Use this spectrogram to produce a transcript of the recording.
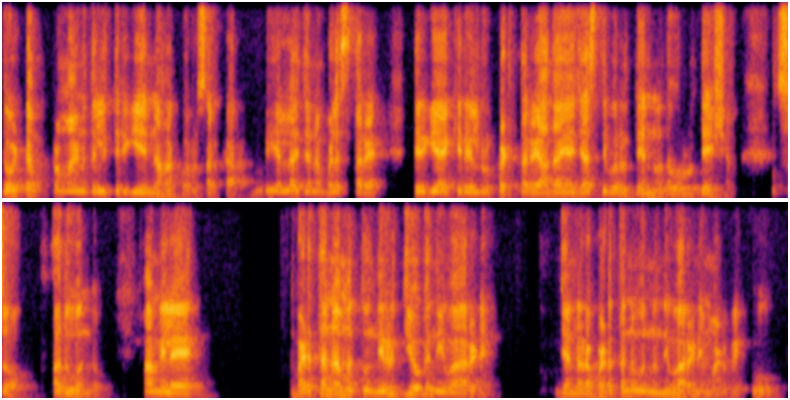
ದೊಡ್ಡ ಪ್ರಮಾಣದಲ್ಲಿ ತೆರಿಗೆಯನ್ನು ಹಾಕೋರು ಸರ್ಕಾರ. ನೋಡಿ ಎಲ್ಲ ಜನ ಬಳಸ್ತಾರೆ, ತೆರಿಗೆ ಹಾಕಿರ ಎಲ್ಲರೂ ಕಟ್ತಾರೆ, ಆದಾಯ ಜಾಸ್ತಿ ಬರುತ್ತೆ ಅನ್ನೋದು ಅವ್ರ ಉದ್ದೇಶ. ಸೊ ಅದು ಒಂದು. ಆಮೇಲೆ ಬಡತನ ಮತ್ತು ನಿರುದ್ಯೋಗ ನಿವಾರಣೆ. ಜನರ ಬಡತನವನ್ನು ನಿವಾರಣೆ ಮಾಡಬೇಕು.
